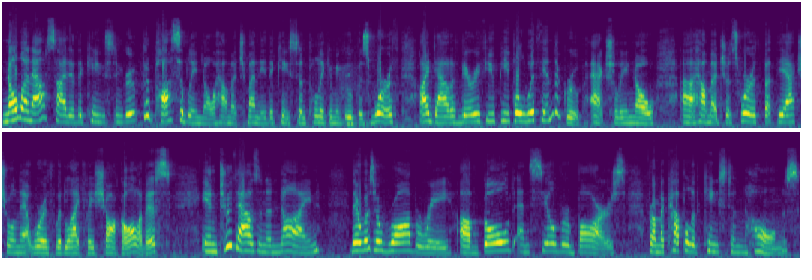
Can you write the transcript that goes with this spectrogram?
No one outside of the Kingston group could possibly know how much money the Kingston Polygamy Group is worth. I doubt if very few people within the group actually know uh, how much it's worth, but the actual net worth would likely shock all of us. In 2009, there was a robbery of gold and silver bars from a couple of Kingston homes.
